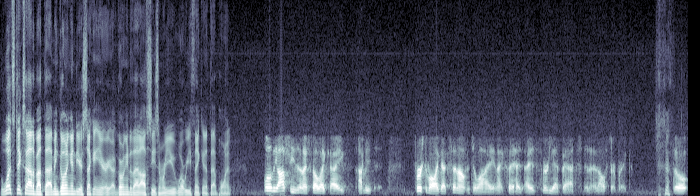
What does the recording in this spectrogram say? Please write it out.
what sticks out about that? I mean, going into your second year, uh, going into that off season, were you what were you thinking at that point? Well, the off season, I felt like I, I mean, first of all, I got sent out in July, and I said I had, I had 30 at bats at All Star break. so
